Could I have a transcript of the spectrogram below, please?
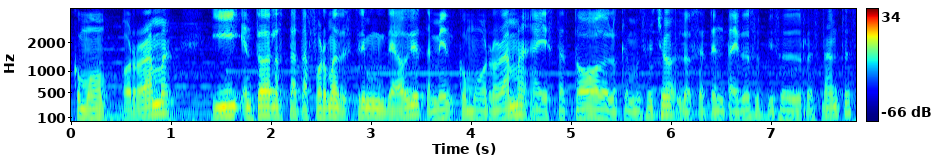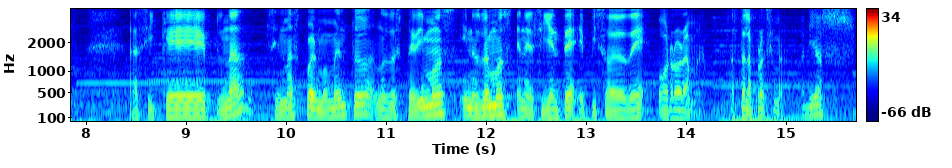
como Horrorama y en todas las plataformas de streaming de audio también como Horrorama. Ahí está todo lo que hemos hecho, los 72 episodios restantes. Así que, pues nada, sin más por el momento, nos despedimos y nos vemos en el siguiente episodio de Horrorama. Hasta la próxima. Adiós.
